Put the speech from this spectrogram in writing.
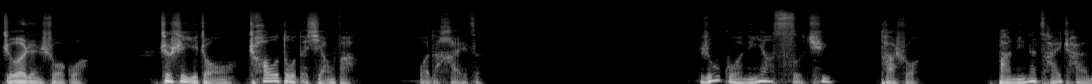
哲人说过：“这是一种超度的想法，我的孩子。”如果您要死去，他说：“把您的财产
